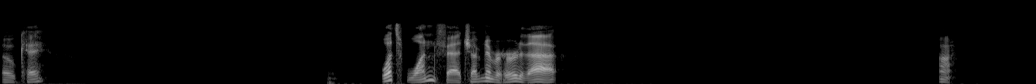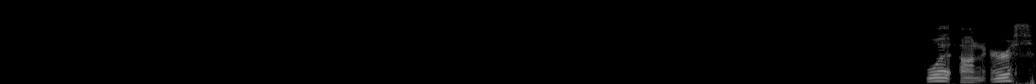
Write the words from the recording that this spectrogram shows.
Okay. What's one fetch? I've never heard of that. Huh. What on earth?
